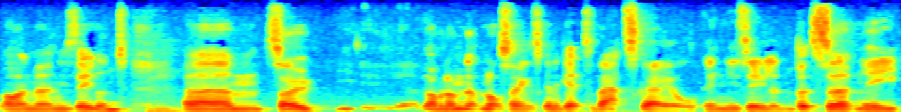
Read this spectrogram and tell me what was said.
Ironman New Zealand. Mm. Um, so, I mean, I'm not saying it's going to get to that scale in New Zealand, but certainly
